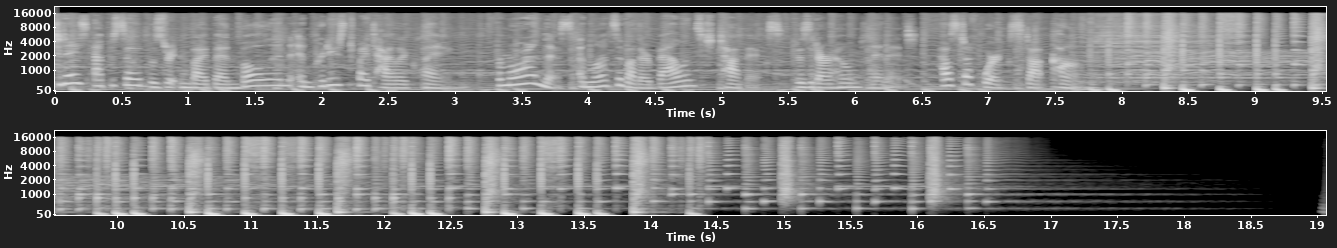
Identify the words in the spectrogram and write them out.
Today's episode was written by Ben Bowlin and produced by Tyler Klang. For more on this and lots of other balanced topics, visit our home planet, howstuffworks.com.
